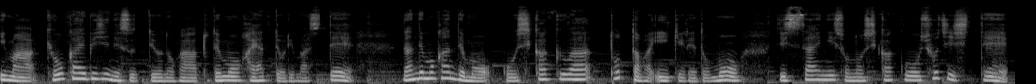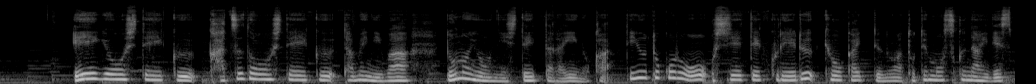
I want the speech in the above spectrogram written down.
今教会ビジネスっていうのがとても流行っておりまして何でもかんでもこう資格は取ったはいいけれども実際にその資格を所持して営業していく活動していくためにはどのようにしていったらいいのかっていうところを教えてくれる教会っていうのはとても少ないです。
